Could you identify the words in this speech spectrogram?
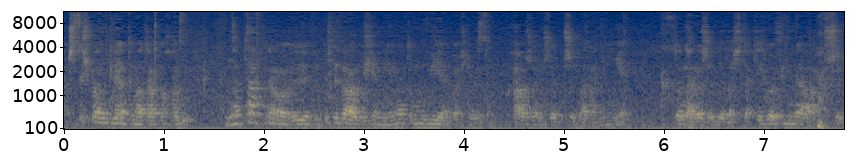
A czy coś Pan mówił na temat alkoholu? No tak, no, y, wypytywały się mnie, no to mówiłem właśnie, że jestem kucharzem, że przy baraninie to należy dodać takiego wina, przy y,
